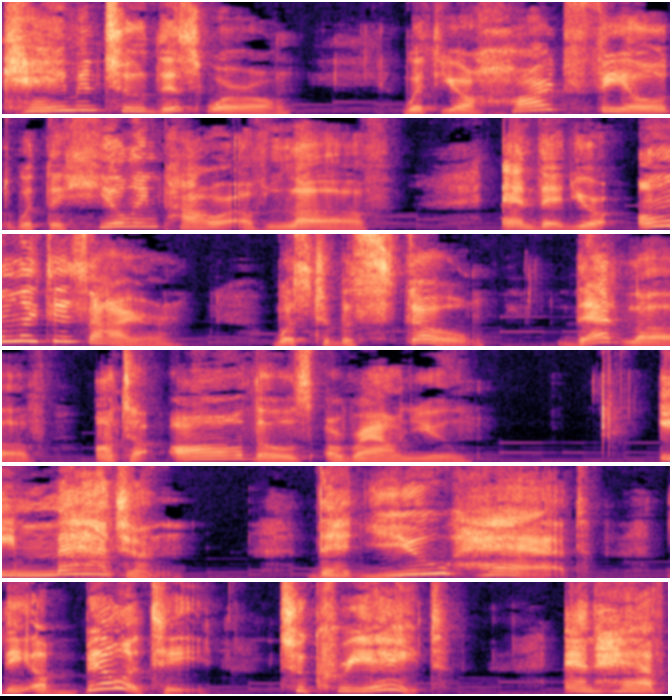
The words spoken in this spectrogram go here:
came into this world with your heart filled with the healing power of love, and that your only desire was to bestow that love onto all those around you. Imagine that you had the ability to create and have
